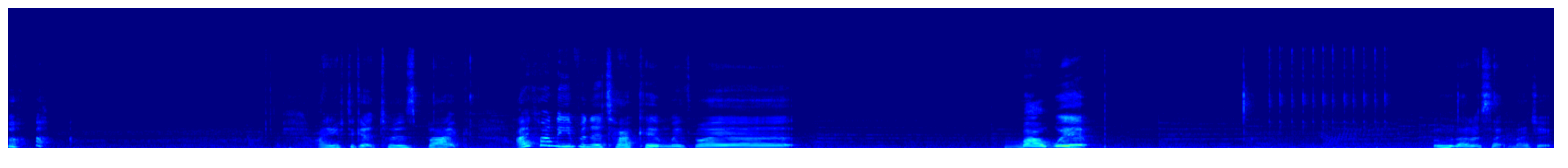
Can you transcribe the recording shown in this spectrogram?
I have to get to his back. I can't even attack him with my uh my whip. Ooh, that looks like magic.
